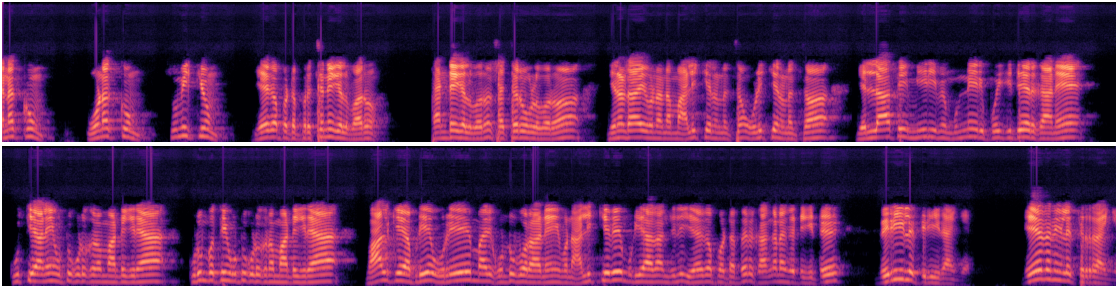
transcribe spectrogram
எனக்கும் உனக்கும் சுமிக்கும் ஏகப்பட்ட பிரச்சனைகள் வரும். சண்டைகள் வரும் சச்சரவுகள் வரும். என்னடா இவனை நம்ம அழிக்க நினச்சோம் ஒழிக்க நினச்சோம்? எல்லாத்தையும் மீறி இவன் முன்னேறி போய்கிட்டே இருக்கானே. குத்தியாலையும் விட்டு கொடுக்குற மாட்டேங்கிறான் குடும்பத்தையும் விட்டு கொடுக்குற மாட்டேங்கிறான். வாழ்க்கையை அப்படியே ஒரே மாதிரி கொண்டு போகிறானே இவனை அழிக்கவே முடியாதான்னு சொல்லி ஏகப்பட்ட பேர் கங்கணம் கட்டிக்கிட்டு வெறியில் திரியிறாங்க வேதனையில் திரிறாங்க.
